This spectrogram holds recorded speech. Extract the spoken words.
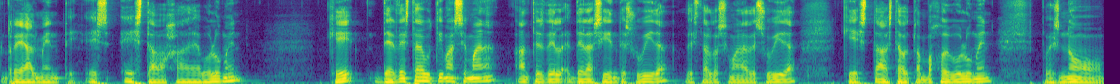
realmente es esta bajada de volumen que desde esta última semana, antes de la, siguiente subida, de estas dos semanas de subida, que está, ha estado tan bajo el volumen, pues no,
